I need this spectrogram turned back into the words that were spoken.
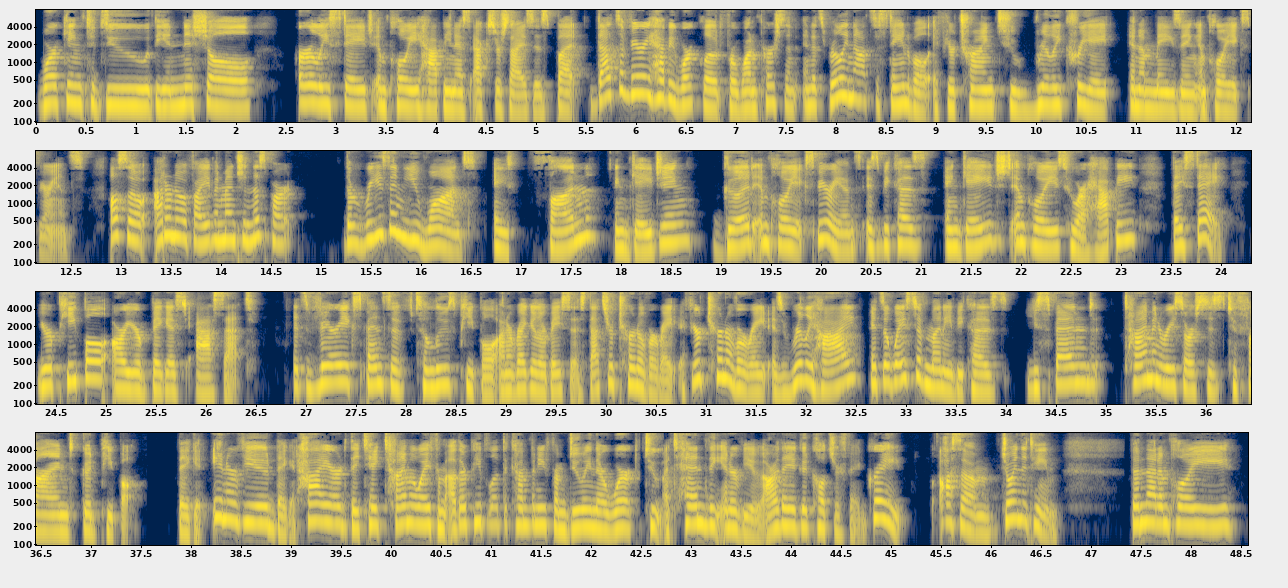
working to do the initial early stage employee happiness exercises. But that's a very heavy workload for one person. And it's really not sustainable if you're trying to really create an amazing employee experience. Also, I don't know if I even mentioned this part. The reason you want a fun, engaging, good employee experience is because engaged employees who are happy, they stay. Your people are your biggest asset. It's very expensive to lose people on a regular basis. That's your turnover rate. If your turnover rate is really high, it's a waste of money because you spend time and resources to find good people. They get interviewed, they get hired, they take time away from other people at the company from doing their work to attend the interview. Are they a good culture fit? Great. Awesome. Join the team. Then that employee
